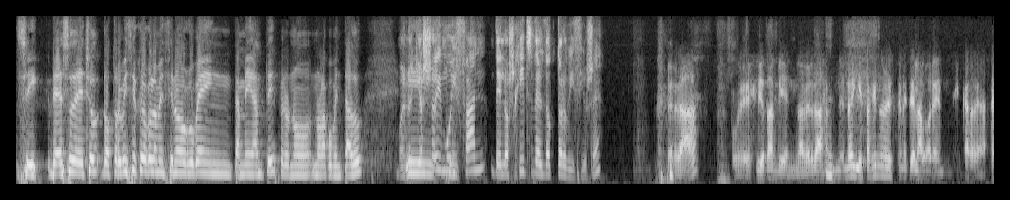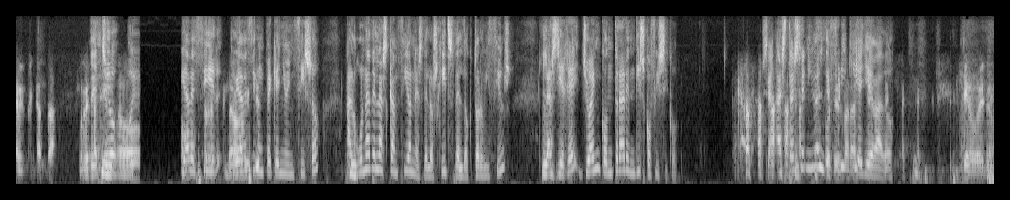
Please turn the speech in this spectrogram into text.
Sí, de eso, de hecho, Doctor Vicius creo que lo mencionó Rubén también antes, pero no, no lo ha comentado. Bueno, yo soy muy fan de los hits del Doctor Vicius, ¿eh? ¿Verdad? Pues yo también, la verdad. No, y está haciendo un excelente labor en, en Cárdenas, ¿eh? a mí me encanta. de hecho, voy a decir, voy a decir un pequeño inciso. Algunas de las canciones de los hits del Doctor Vicius las llegué yo a encontrar en disco físico. O sea, hasta ese nivel de pues friki he llegado. Qué bueno.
